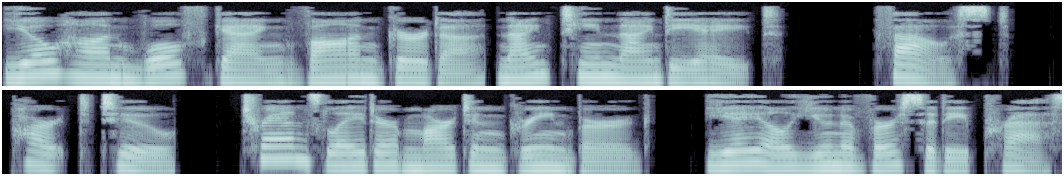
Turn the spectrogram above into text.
Johann Wolfgang von Goethe 1998. Faust. Part 2. Translator Martin Greenberg. Yale University Press.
